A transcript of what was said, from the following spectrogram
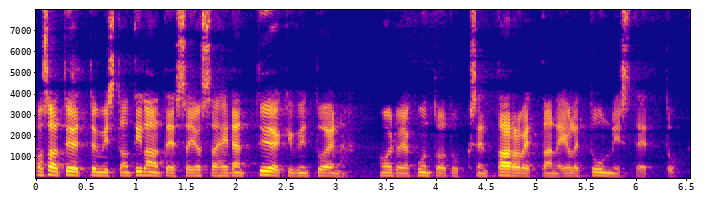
osa työttömistä on tilanteessa, jossa heidän työkyvyn tuen hoidon ja kuntoutuksen tarvettaan ei ole tunnistettu.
